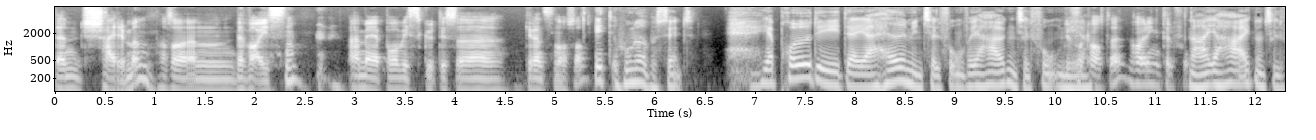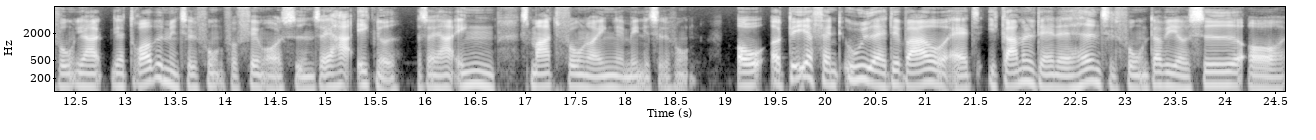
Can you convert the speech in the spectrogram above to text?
den skjermen, altså den devicen, er med på å viske ut disse grensene også? 100 procent. Jeg prøvede det, da jeg havde min telefon, for jeg har jo ikke en telefon Du mere. fortalte det, du har ingen telefon. Nej, jeg har ikke nogen telefon. Jeg, jeg droppede min telefon for fem år siden, så jeg har ikke noget. Altså, jeg har ingen smartphone og ingen almindelig telefon. Og, og det, jeg fandt ud af, det var jo, at i gamle dage, da jeg havde en telefon, der ville jeg jo sidde og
